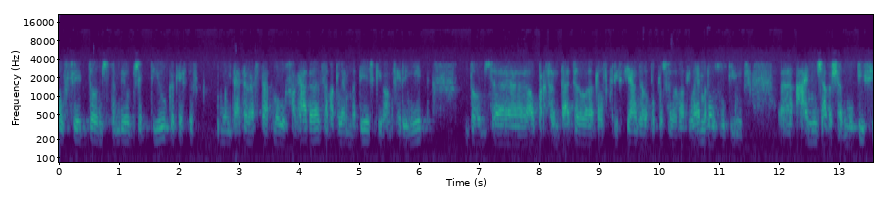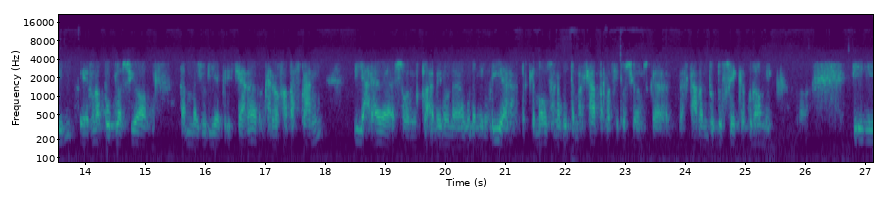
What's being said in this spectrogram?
el fet doncs, també objectiu que aquestes comunitats han estat molt ofegades, a Betlem mateix, que hi van fer nit, doncs eh, el percentatge de, dels cristians de la població de Betlem en els últims eh, anys ha baixat moltíssim. És una població amb majoria cristiana, encara no fa bastant, i ara són clarament una, una minoria, perquè molts han hagut de marxar per les situacions que estaven d'ofec econòmic i,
